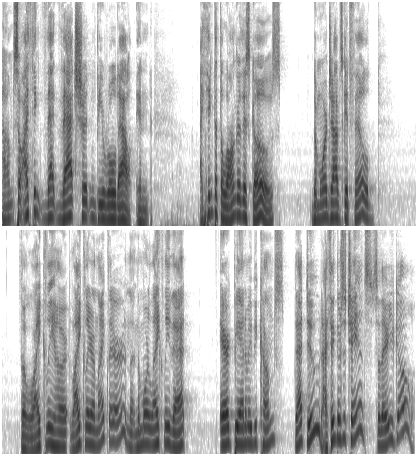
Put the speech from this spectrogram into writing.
Um, so I think that that shouldn't be ruled out. And I think that the longer this goes, the more jobs get filled, the likelihood, likelier and likelier, and the, the more likely that Eric Bieniemy becomes that dude. I think there's a chance. So there you go.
